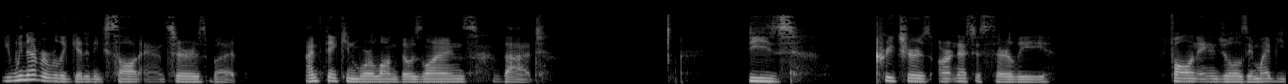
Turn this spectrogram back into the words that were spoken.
We never really get any solid answers, but I'm thinking more along those lines that these creatures aren't necessarily fallen angels. They might be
